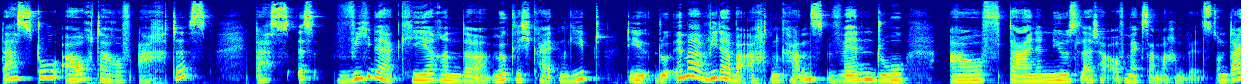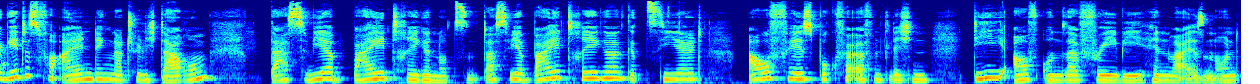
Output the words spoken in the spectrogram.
dass du auch darauf achtest, dass es wiederkehrende Möglichkeiten gibt, die du immer wieder beachten kannst, wenn du auf deinen Newsletter aufmerksam machen willst. Und da geht es vor allen Dingen natürlich darum, dass wir Beiträge nutzen, dass wir Beiträge gezielt auf Facebook veröffentlichen, die auf unser Freebie hinweisen. Und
